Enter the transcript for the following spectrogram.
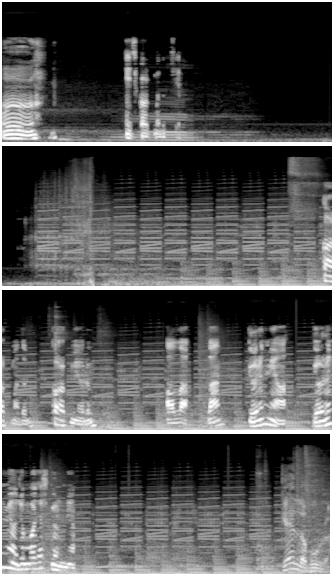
Oo. Hiç korkmadım ki. Korkmadım. Korkmuyorum. Allah lan görünmüyor. Görünmüyor Jumbo Josh görünmüyor. Gel la burra.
